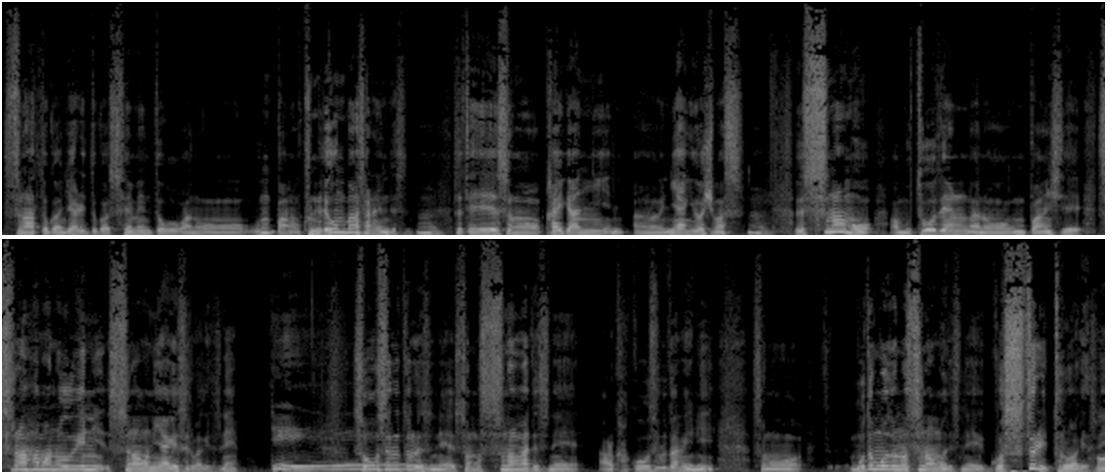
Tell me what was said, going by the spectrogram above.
砂とか砂利とかセメントをあの運搬船で運搬されるんです、そしてその海岸にあの荷上げをします、で砂もあもう当然あの運搬して砂浜の上に砂を荷上げするわけですねそうするとですね、その砂がですね、あの加工するために、その、もともとの砂もですね、ごっそり取るわけですね。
